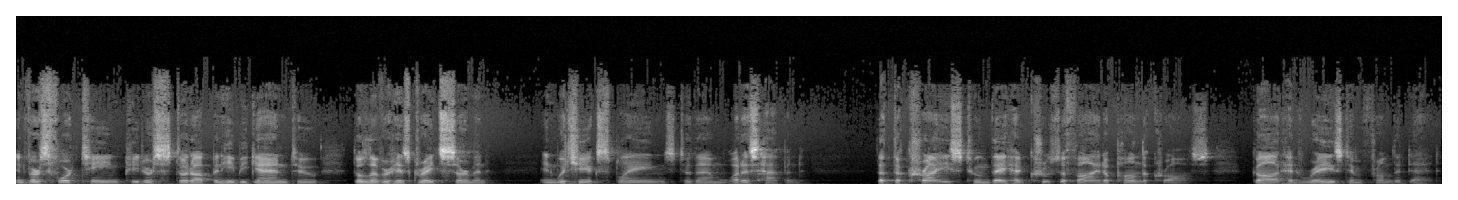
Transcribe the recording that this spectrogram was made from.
In verse 14, Peter stood up and he began to deliver his great sermon in which he explains to them what has happened that the Christ whom they had crucified upon the cross, God had raised him from the dead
